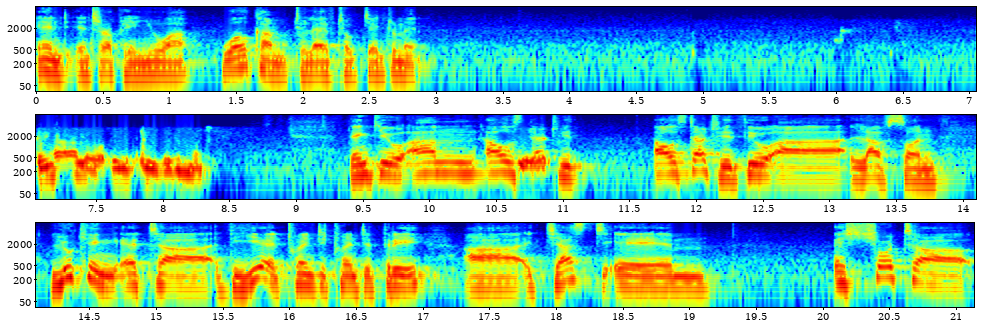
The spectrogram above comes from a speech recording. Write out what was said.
and entrepreneur. Welcome to Live Talk, gentlemen. Thank you. Thank you very much. Thank you. Um, I'll start with I'll start with you, uh, Loveson. Looking at uh, the year 2023, uh, just um, a short, uh,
